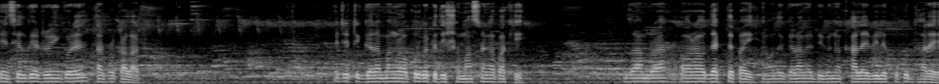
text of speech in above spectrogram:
পেন্সিল দিয়ে ড্রয়িং করে তারপর কালার এটি একটি গ্রাম বাংলার অপূর্ব একটি দৃশ্য, মাছরাঙা পাখি, যা আমরা অহরহ দেখতে পাই। আমাদের গ্রামের বিভিন্ন খালে, বিলে, পুকুর ধারে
